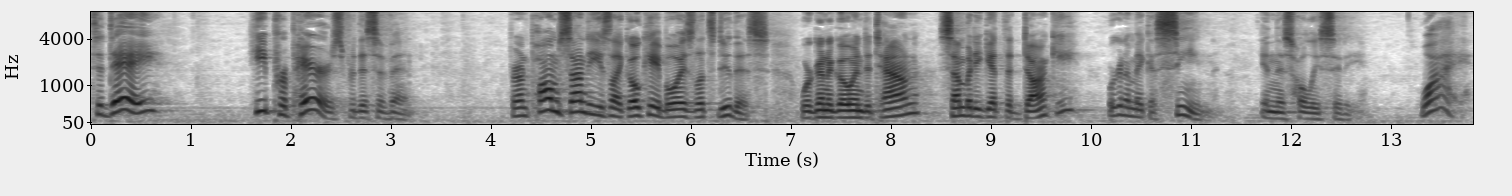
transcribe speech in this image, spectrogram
Today, he prepares for this event. For on Palm Sunday, he's like, okay, boys, let's do this. We're going to go into town. Somebody get the donkey. We're going to make a scene in this holy city. Why?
